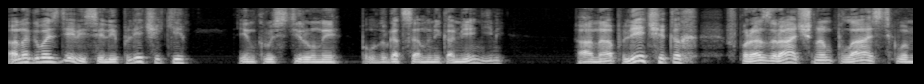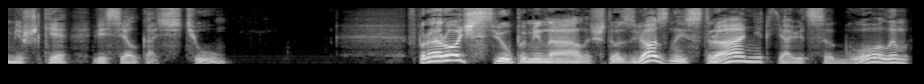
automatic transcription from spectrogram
а на гвозде висели плечики, инкрустированные полудрагоценными каменьями, а на плечиках в прозрачном пластиковом мешке висел костюм. В пророчестве упоминалось, что звездный странник явится голым,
